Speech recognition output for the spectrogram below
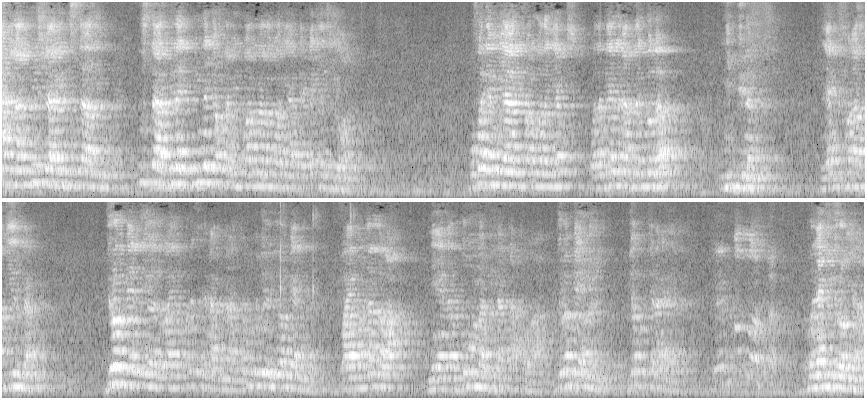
ak lan yi ustaas yi ustaas bi la bi ñu la jox tamit war na la ko ñaar te teg la ci yoon bu fa dem ñaari fan wala ñett wala benn at lañ bëgg a ñibbi na nekk fa as diir na juróom-benn yoon waaye nag ko def xam naa comme ko jëlee juróom-benn la waaye moom lan la wax nee na dumma bi na taqwa juróom-benn yi yokk ci ragal yàlla mu nekk juróom-ñaar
